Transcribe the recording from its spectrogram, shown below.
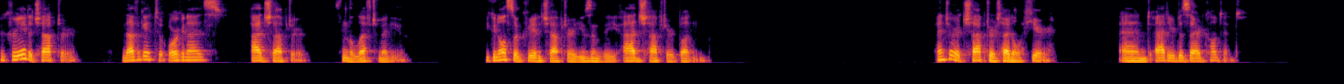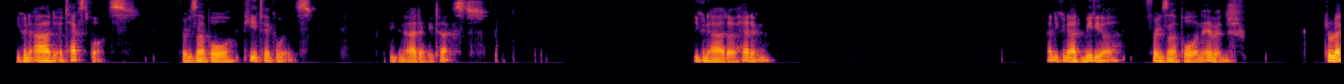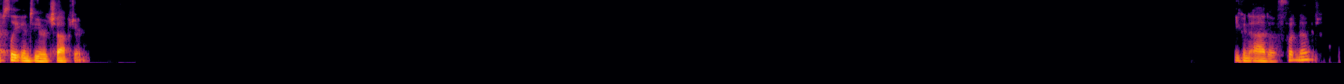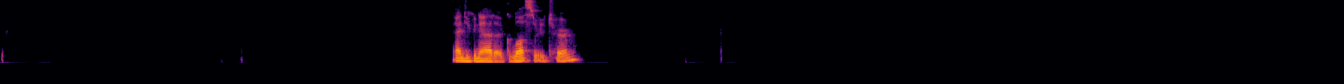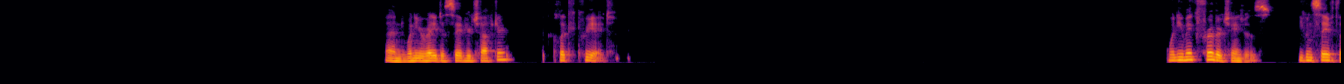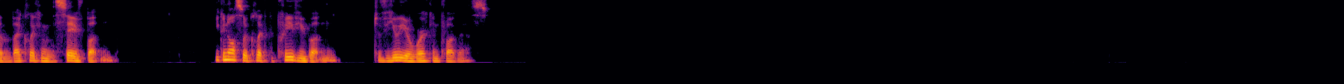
To create a chapter, navigate to Organize, Add Chapter from the left menu. You can also create a chapter using the Add Chapter button. Enter a chapter title here and add your desired content. You can add a text box, for example, key takeaways. You can add any text. You can add a heading. And you can add media, for example, an image, directly into your chapter. You can add a footnote. And you can add a glossary term. And when you're ready to save your chapter, click Create. When you make further changes, you can save them by clicking the Save button. You can also click the Preview button to view your work in progress.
